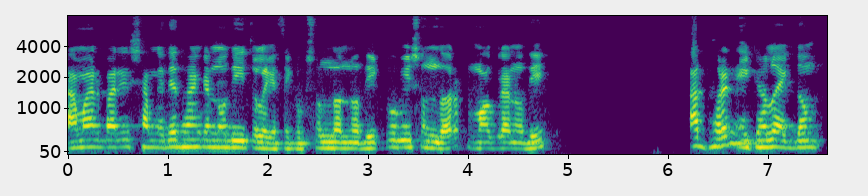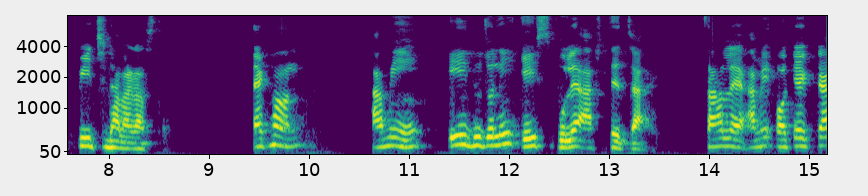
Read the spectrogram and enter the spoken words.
আমার বাড়ির সামনে দিয়ে ধরেন একটা নদী চলে গেছে, খুব সুন্দর নদী, খুবই সুন্দর, মগরা নদী। আর ধরেন এইটা হলো একদম পিচ ঢালা রাস্তা। এখন আমি এই দুজনেই এই স্কুলে আসতে চাই। তাহলে আমি ওকে একটা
